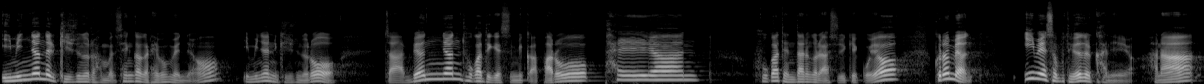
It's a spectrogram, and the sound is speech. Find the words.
이민년을 기준으로 한번 생각을 해보면요. 이민년을 기준으로 자 몇 년 후가 되겠습니까? 바로 8년 후가 된다는 걸 알 수 있겠고요. 그러면 임에서부터 여덟 칸이에요. 하나,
